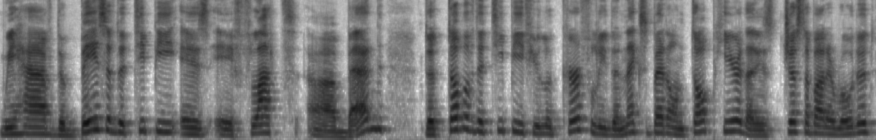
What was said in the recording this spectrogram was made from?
We have the base of the teepee is a flat uh, bed. The top of the teepee, if you look carefully, the next bed on top here that is just about eroded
